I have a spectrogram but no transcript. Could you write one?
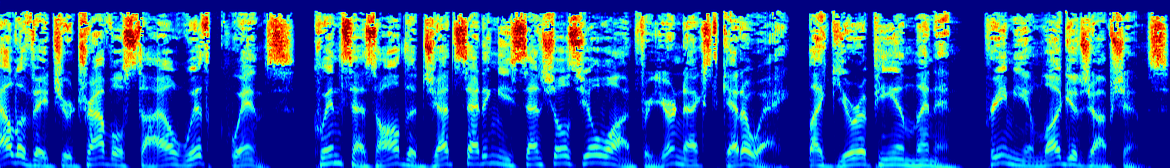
Elevate your travel style with Quince. Quince has all the jet setting essentials you'll want for your next getaway, like European linen, premium luggage options,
